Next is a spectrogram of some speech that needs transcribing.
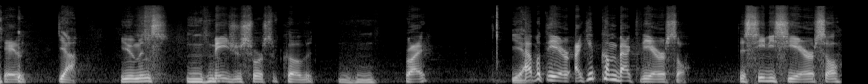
David, Yeah. humans, major source of COVID, right? Yeah. How about the air? I keep coming back to the aerosol, the CDC aerosol.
